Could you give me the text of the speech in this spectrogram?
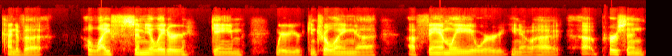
kind of a, a life simulator game where you're controlling a, a family or you know a, a person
